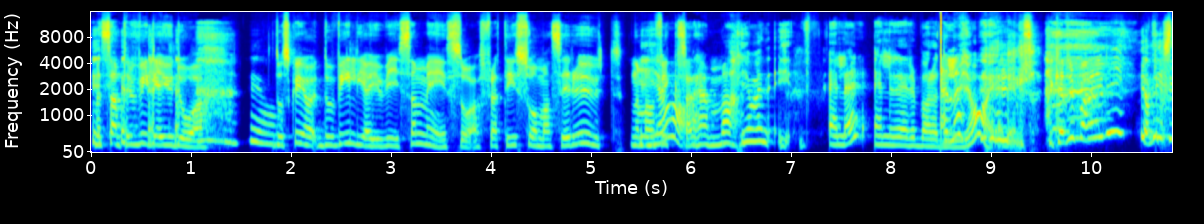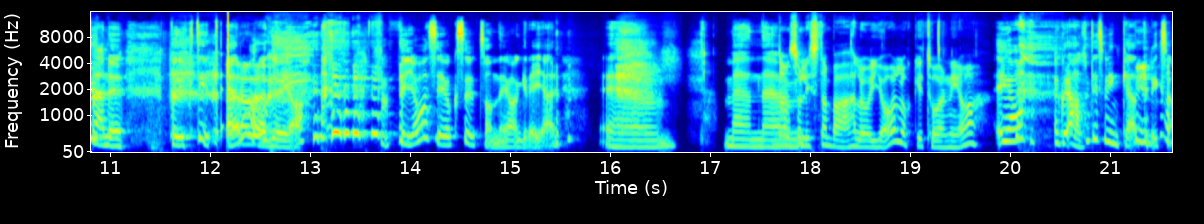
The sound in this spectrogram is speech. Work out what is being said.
men samtidigt vill jag ju då, Ja. då, ska jag, då vill jag ju visa mig så, för att det är så man ser ut när man Ja. fixar hemma. ja, men eller? Eller är det bara du och jag, Elin? Det kanske bara är vi. Jag blir sån här nu, på riktigt, är det bara du och jag? för, jag ser också ut så när jag grejar. Ehm, men... De ehm, som lyssnar bara, hallå, jag har lockigt hår när jag... Ja, jag går alltid sminkad liksom.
